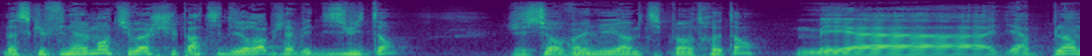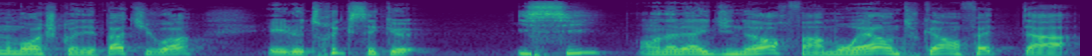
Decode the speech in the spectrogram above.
parce que finalement, tu vois, je suis parti d'Europe, j'avais 18 ans. J'ai suis revenu un petit peu entre temps, mais il y a plein d'endroits que je connais pas, tu vois. Et le truc, c'est que ici, en Amérique du Nord, enfin à Montréal en tout cas, en fait, t'as,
